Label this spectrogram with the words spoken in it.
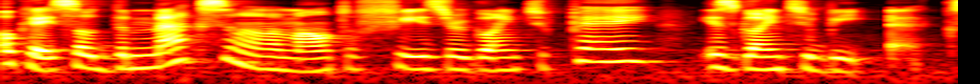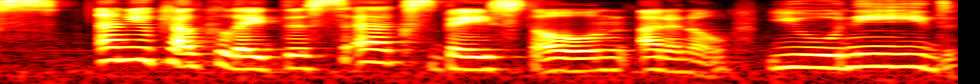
okay, so the maximum amount of fees you're going to pay is going to be X. And you calculate this X based on, I don't know, you need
